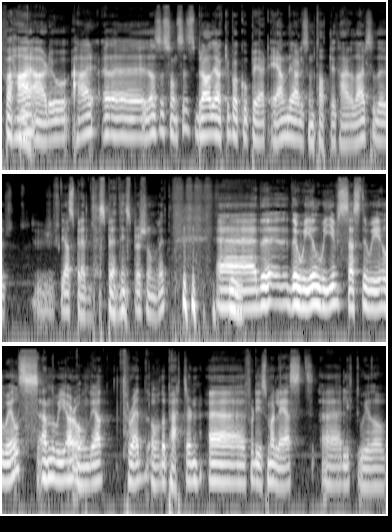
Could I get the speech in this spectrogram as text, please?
For her er det jo her, eh, altså Sånn sett bra. De har ikke bare kopiert én, de har liksom tatt litt her og der. Så det, de har spredd, spredd inspirasjonen litt. uh, the, the wheel weaves as the wheel wills, and we are only a thread of the pattern. Uh, for de som har lest uh, litt Wheel of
